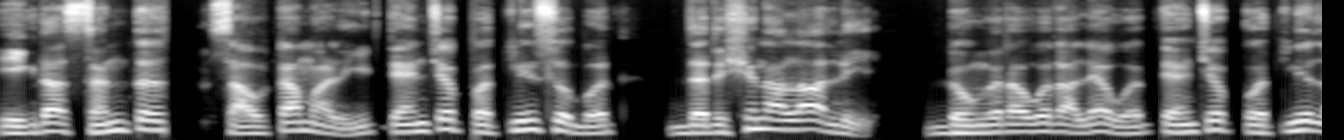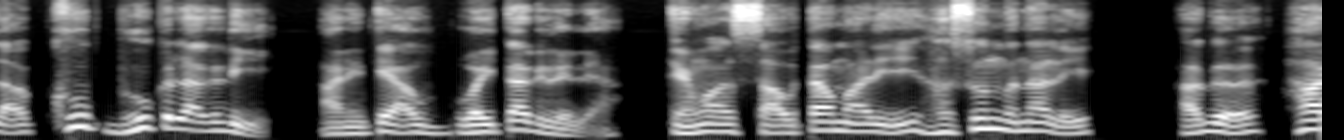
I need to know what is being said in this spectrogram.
एकदा संत सावतामाळी त्यांच्या पत्नीसोबत दर्शनाला आले. डोंगरावर आल्यावर त्यांच्या पत्नीला खूप भूक लागली आणि त्या वैतागलेल्या. तेव्हा सावतामाळी हसून म्हणाले अगं हा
